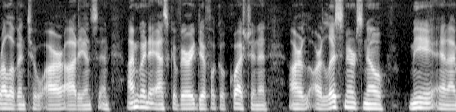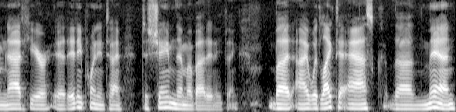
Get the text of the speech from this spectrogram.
relevant to our audience, and I'm going to ask a very difficult question. And our our listeners know me, and I'm not here at any point in time to shame them about anything. But I would like to ask the men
